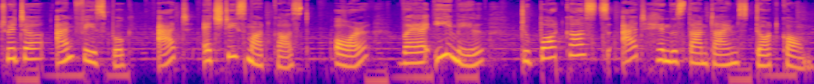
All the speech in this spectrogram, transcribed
Twitter, and Facebook at HT Smartcast or via email to podcasts at hindustantimes.com.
